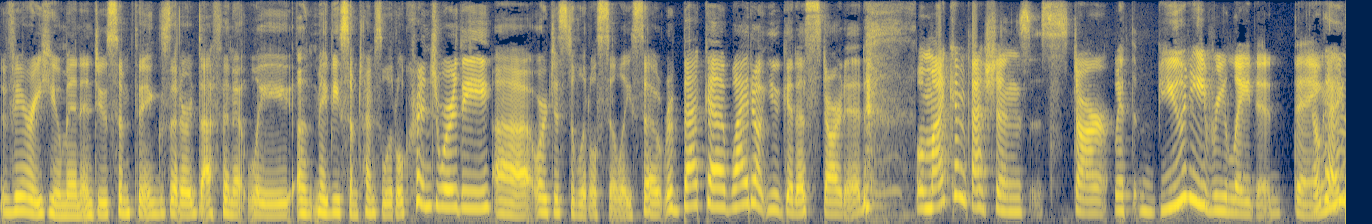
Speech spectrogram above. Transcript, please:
very human and do some things that are definitely uh, maybe sometimes a little cringeworthy uh, or just a little silly. So, Rebecca, why don't you get us started? well, my confessions start with beauty related things. Okay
